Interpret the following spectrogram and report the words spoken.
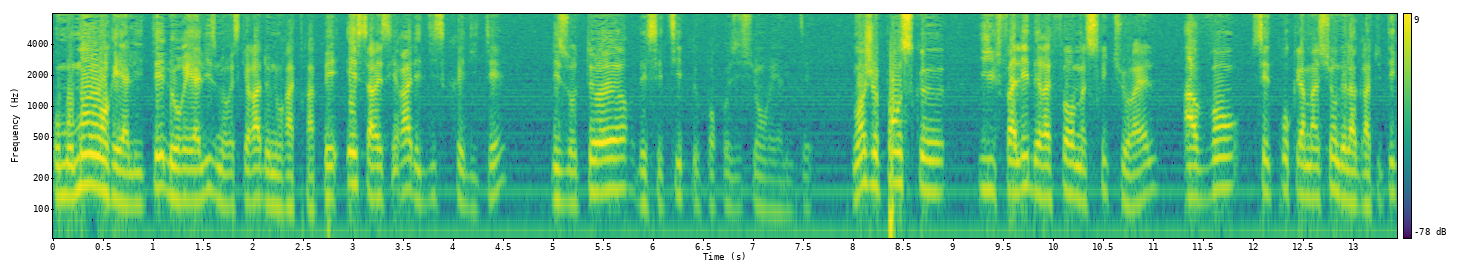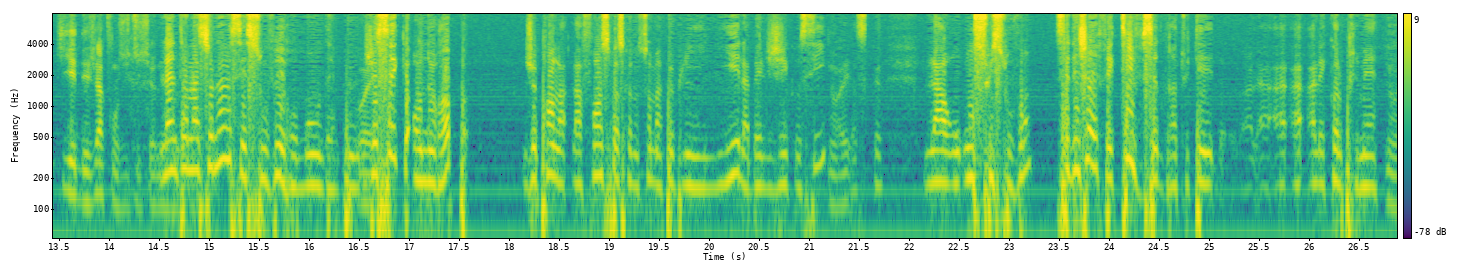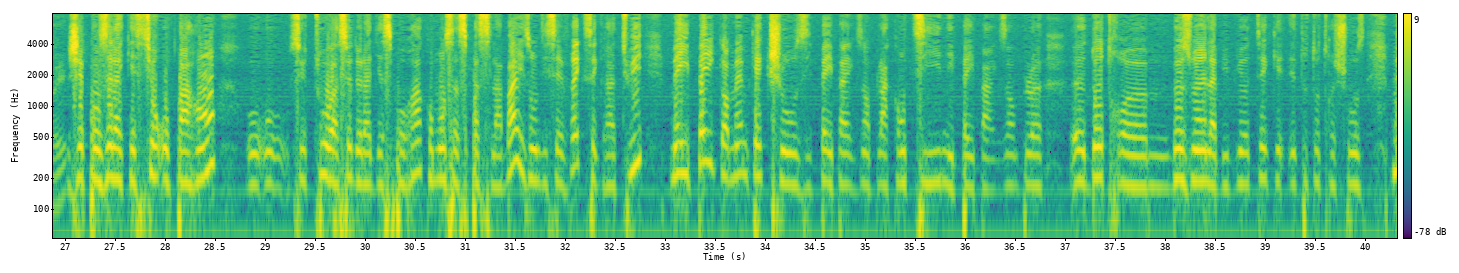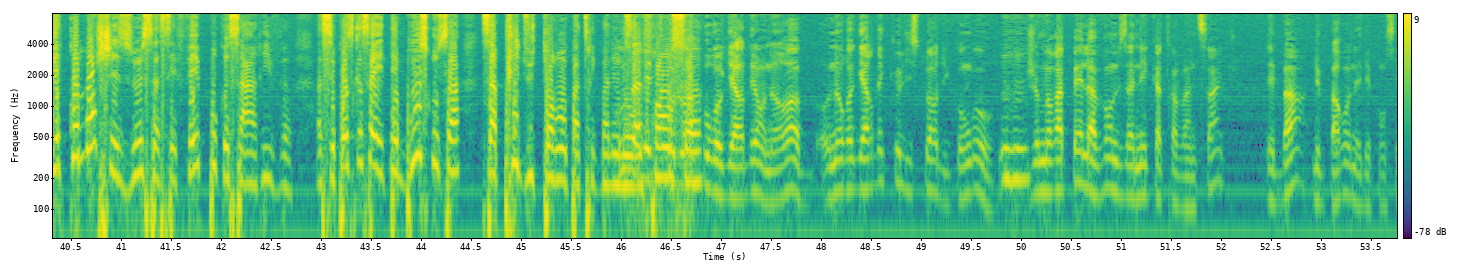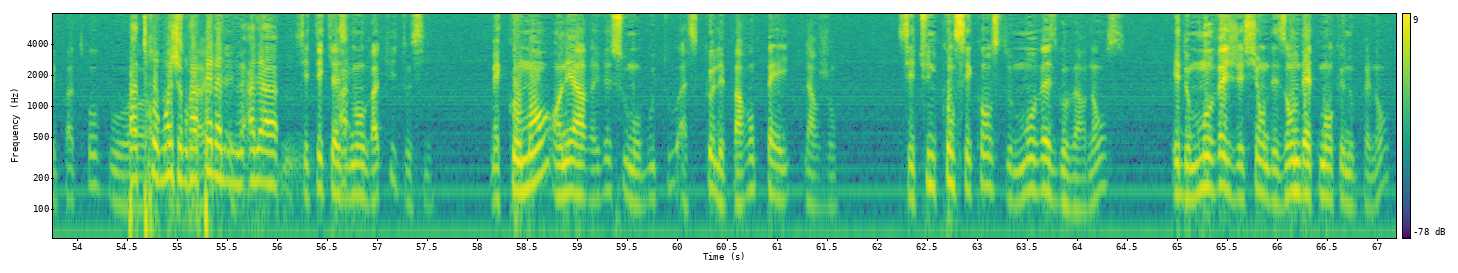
Au moment où, en réalité, le réalisme risquera de nous rattraper et ça risquera de discréditer les auteurs de ces types de propositions en réalité. Moi, je pense qu'il fallait des réformes structurelles avant cette proclamation de la gratuité qui est déjà constitutionnelle. L'international, c'est s'ouvrir au monde un peu. Ouais. Je sais qu'en Europe, je prends la, la France parce que nous sommes un peu plus liés, la Belgique aussi, parce que là, on, on suit souvent. C'est déjà effectif, cette gratuité à, à- à l'école primaire. Oui. J'ai posé la question aux parents, surtout à ceux de la diaspora, comment ça se passe là-bas. Ils ont dit c'est vrai que c'est gratuit, mais ils payent quand même quelque chose. Ils payent par exemple la cantine, ils payent par exemple euh, d'autres euh, besoins, la bibliothèque et, et toute autre chose. Mais comment chez eux ça s'est fait pour que ça arrive? À ce point Est-ce que ça a été brusque ou ça, ça a pris du temps, Patrick Balélo, en trop France? loin euh, pour regarder en Europe. On ne regardait que l'histoire du Congo. mhm. Je me rappelle avant les années 85, eh ben, les parents ne dépensaient pas trop pour. Pas euh, trop. Moi, je me rappelle à, la- C'était quasiment gratuit aussi. Mais comment on est arrivé sous Mobutu à ce que les parents payent l'argent? C'est une conséquence de mauvaise gouvernance et de mauvaise gestion des endettements que nous prenons.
